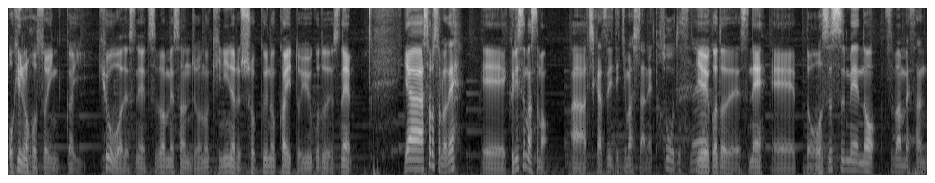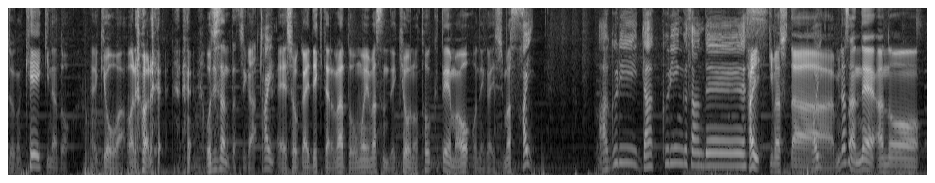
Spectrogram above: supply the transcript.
お昼の放送委員会。今日はですね、燕三条の気になる食の会ということでですね。いやー、そろそろね、えークリスマスもあー近づいてきましたねと。そうですといねうことでですね、えーっとおすすめの燕三条のケーキなど、えー今日は我々 おじさんたちが、はい。えー紹介できたらなと思いますんで今日のトークテーマをお願いします。はい。アグリーダックリングさんです。はい、来ました、は皆さんね、あのー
